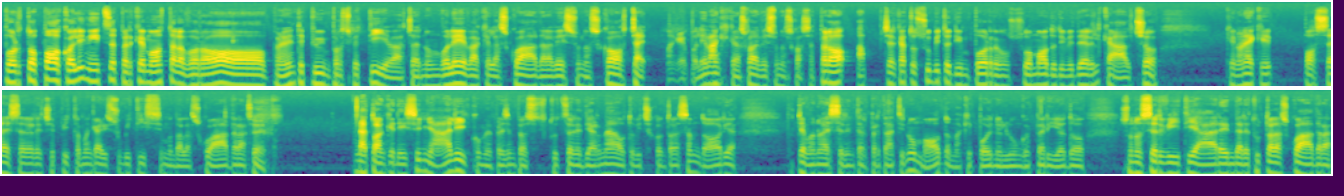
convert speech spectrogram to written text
portò poco all'inizio perché Motta lavorò probabilmente più in prospettiva, cioè non voleva che la squadra avesse una scossa, cioè magari voleva anche che la squadra avesse una scossa, però ha cercato subito di imporre un suo modo di vedere il calcio che non è che possa essere recepito magari subitissimo dalla squadra. Sì. dato anche dei segnali, come per esempio la sostituzione di Arnautovic contro la Sampdoria, potevano essere interpretati in un modo, ma che poi nel lungo periodo sono serviti a rendere tutta la squadra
